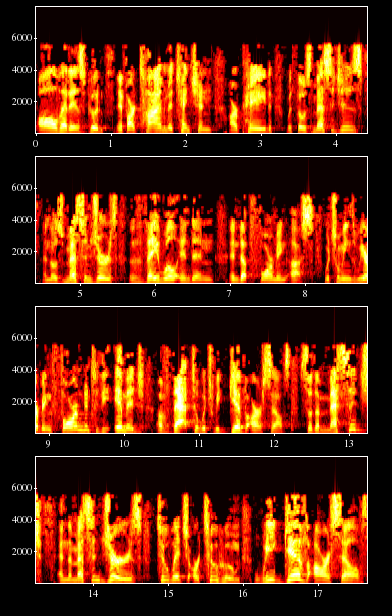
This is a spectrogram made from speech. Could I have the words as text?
all that is good, if our time and attention are paid with those messages and those messengers, they will end, in, end up forming us. Which means we are being formed into the image of that to which we give ourselves. So the message and the messengers to which or to whom we give ourselves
